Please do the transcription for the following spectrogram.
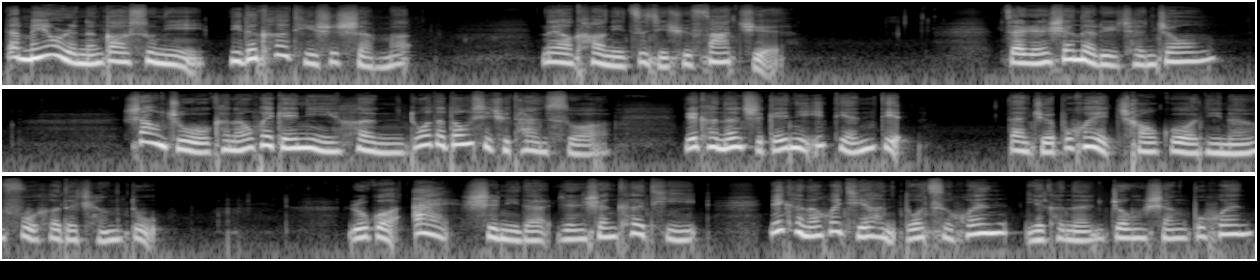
但没有人能告诉你你的课题是什么，那要靠你自己去发掘。在人生的旅程中，上主可能会给你很多的东西去探索，也可能只给你一点点，但绝不会超过你能负荷的程度。如果爱是你的人生课题，你可能会结很多次婚，也可能终生不婚。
